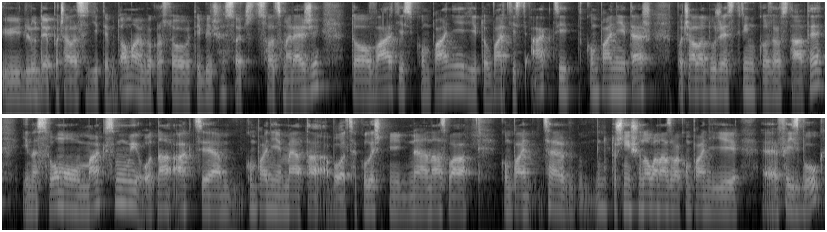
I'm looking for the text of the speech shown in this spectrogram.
люди почали сидіти вдома і використовувати більше соц соцмережі, то вартість компанії, то вартість акцій компанії теж почала дуже стрімко зростати, і на своєму максимумі одна акція компанії Meta, або це колишня назва компанії, це ну, точніше нова назва компанії е, Facebook,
